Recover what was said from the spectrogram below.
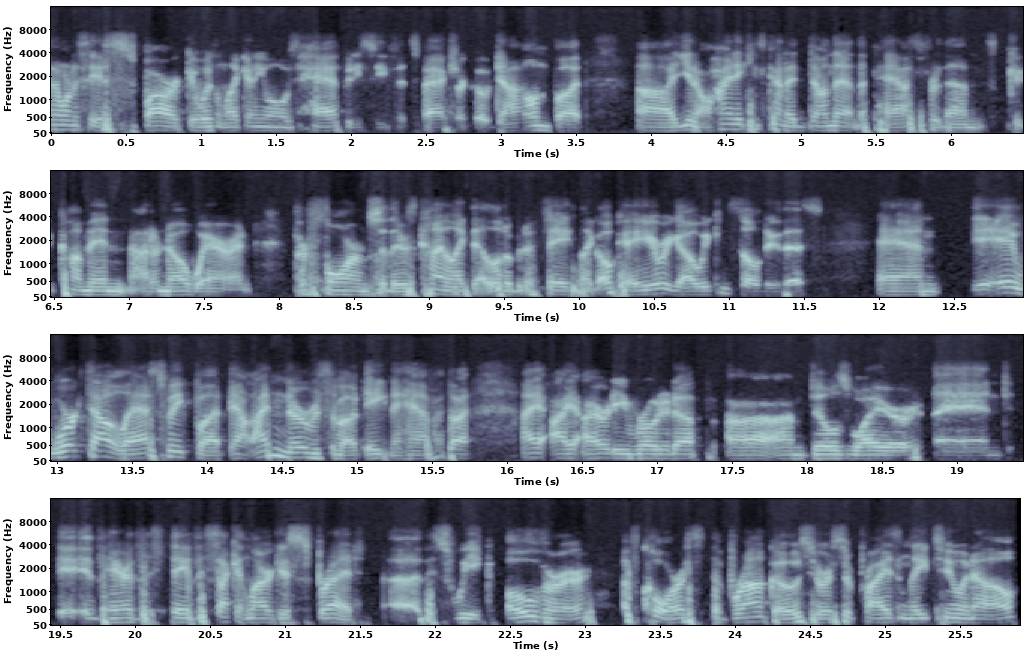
I don't want to say a spark. It wasn't like anyone was happy to see Fitzpatrick go down, but uh, you know Heinicke's kind of done that in the past for them. Could come in out of nowhere and perform. So there's kind of like that little bit of faith, like okay, here we go, we can still do this. And it, worked out last week, but I'm nervous about eight and a half. I thought I, I already wrote it up uh, on Bill's Wire, and they're the, they have the second largest spread uh, this week over, of course, the Broncos, who are surprisingly two and zero,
